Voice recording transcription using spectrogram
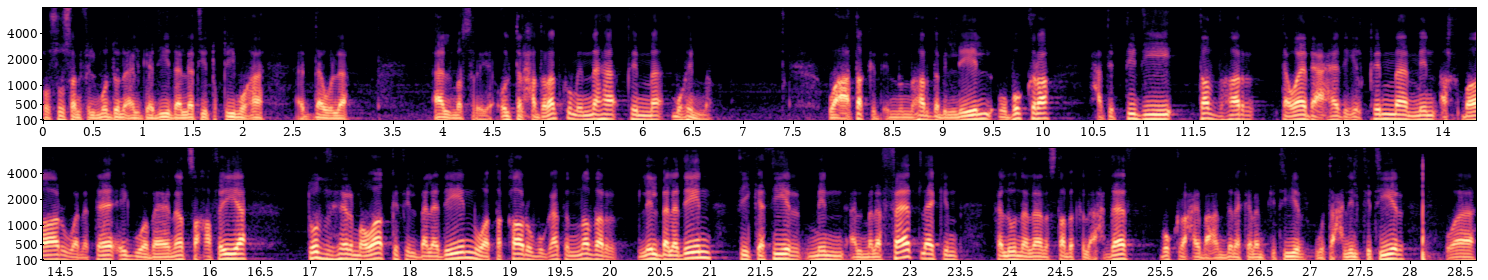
خصوصا في المدن الجديدة التي تقيمها الدولة. المصرية. قلت لحضراتكم إنها قمة مهمة. وأعتقد إنه النهارده بالليل وبكرة هتبتدي تظهر توابع هذه القمة من أخبار ونتائج وبيانات صحفية تظهر مواقف البلدين وتقارب وجهات النظر للبلدين في كثير من الملفات. لكن خلونا لا نستبق الأحداث. بكرة هيبقى عندنا كلام كتير وتحليل كتير. وإلى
